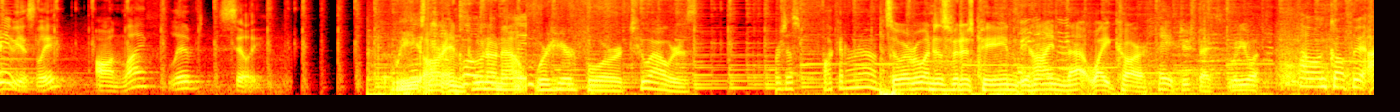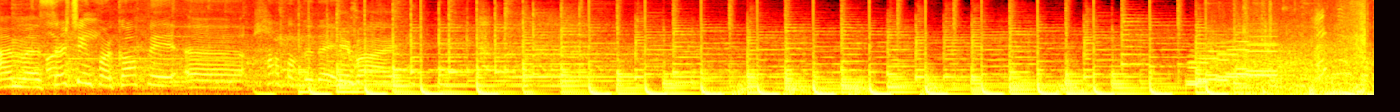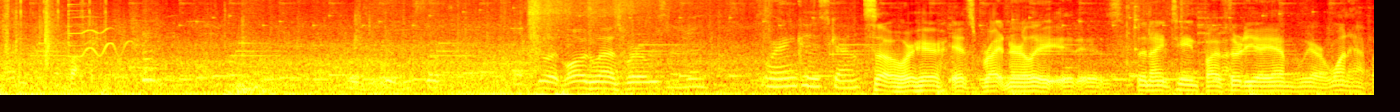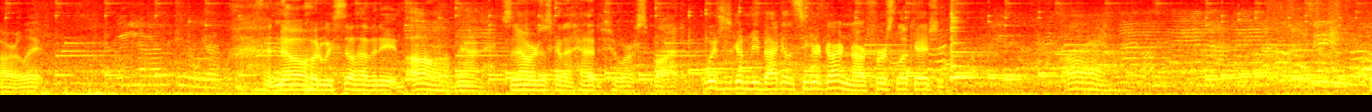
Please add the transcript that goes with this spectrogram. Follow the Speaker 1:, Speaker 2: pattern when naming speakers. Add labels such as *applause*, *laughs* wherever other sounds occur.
Speaker 1: Previously on Life Lived Silly.
Speaker 2: We are in Puno now. We're here for two hours. We're just fucking around. So everyone just finished peeing behind that white car. Hey, douchebags, what do you want?
Speaker 3: I want coffee. I'm uh, searching for coffee uh, half of the day.
Speaker 2: Okay, bye. Good, long last. Where are we?
Speaker 3: We're in Cusco.
Speaker 2: So we're here. It's bright and early. It is the 19th, 5:30 a.m. We are one half hour late.
Speaker 3: We haven't eaten yet.
Speaker 2: No, and we still haven't eaten. Oh man. So now we're just gonna head to our spot, which is gonna be back at the Secret Garden, our first location. Oh.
